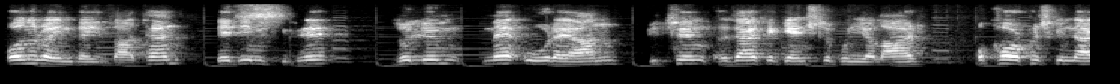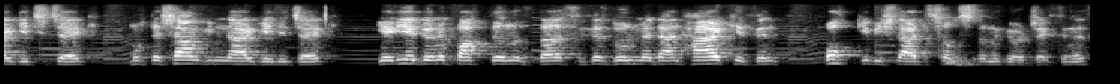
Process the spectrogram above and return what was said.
Onur ayındayız zaten. Dediğimiz gibi zulüme uğrayan bütün özellikle genç Lubunyalar o korkunç günler geçecek. Muhteşem günler gelecek. Geriye dönüp baktığınızda size zulmeden herkesin bok gibi işlerde çalıştığını göreceksiniz.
